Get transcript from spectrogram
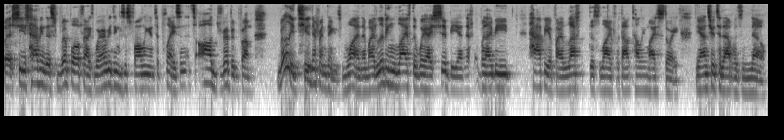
But she's having this ripple effect where everything's just falling into place and it's all driven driven from really two different things. One, am I living life the way I should be, and if, would I be happy if I left this life without telling my story? The answer to that was no.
